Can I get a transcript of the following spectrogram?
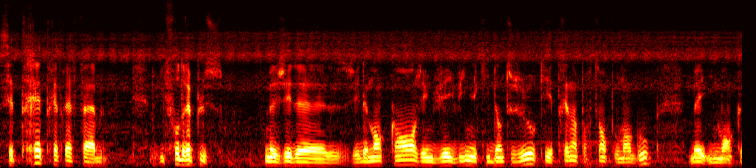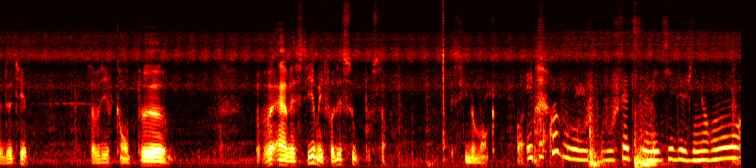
c'est très très très faible. Il faudrait plus. Mais j'ai des, manquants, j'ai une vieille vigne qui donne toujours, qui est très important pour mon goût, mais il manque de tiers. Ça veut dire qu'on peut réinvestir, mais il faut des sous pour ça. C'est ce qui me manque. Et pourquoi vous, vous, faites ce métier de vigneron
